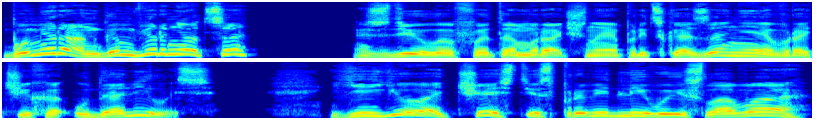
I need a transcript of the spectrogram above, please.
бумерангом вернется». Сделав это мрачное предсказание, врачиха удалилась. Ее отчасти справедливые слова,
